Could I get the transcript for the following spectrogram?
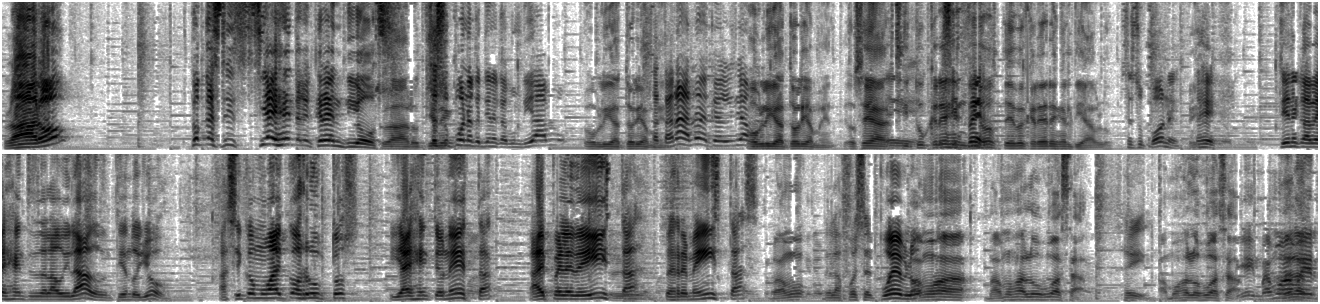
Claro. Porque si, si hay gente que cree en Dios, Claro, se supone que tiene que haber un diablo. Obligatoriamente. Satanás, ¿no? Es que le llaman. Obligatoriamente. O sea, Eh, si tú crees en. Dios, debes creer en el diablo. Se supone. Entonces, tiene que haber gente de lado y lado, entiendo yo. Así como hay corruptos y hay gente honesta, hay PLDistas, PRMistas, Vamos, de la Fuerza del Pueblo. vamos, a, vamos a los WhatsApp. Sí. Vamos a los WhatsApp. Bien, vamos a ver,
